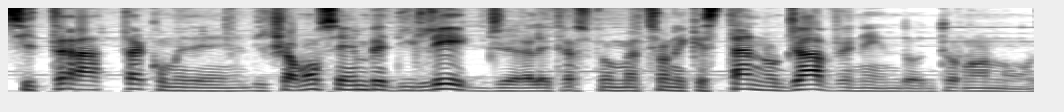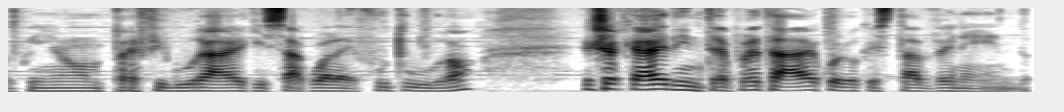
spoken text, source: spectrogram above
Si tratta, come diciamo sempre, di leggere le trasformazioni che stanno già avvenendo intorno a noi, quindi non prefigurare chissà qual è il futuro e cercare di interpretare quello che sta avvenendo.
